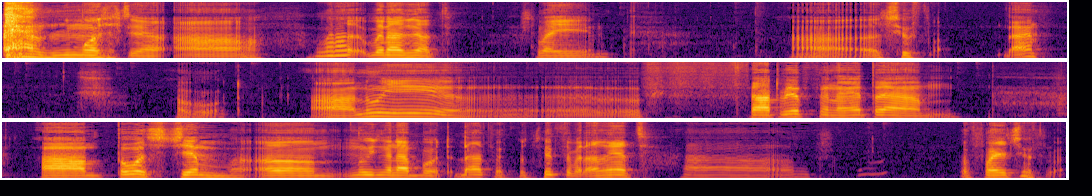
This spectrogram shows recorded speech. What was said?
не можете а, выражать свои а, чувства, да, вот. А, ну и, э, соответственно, это а, то, с чем а, нужно работать, да, то есть учиться выражать а, свои чувства,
